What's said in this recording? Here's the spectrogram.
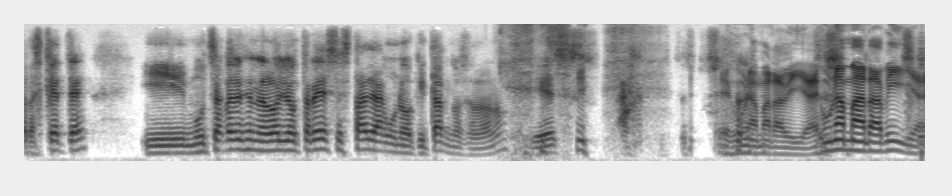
Fresquete. Y muchas veces en el hoyo 3 está ya uno quitándoselo, ¿no? Y es... Ah, es una maravilla, es una maravilla,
